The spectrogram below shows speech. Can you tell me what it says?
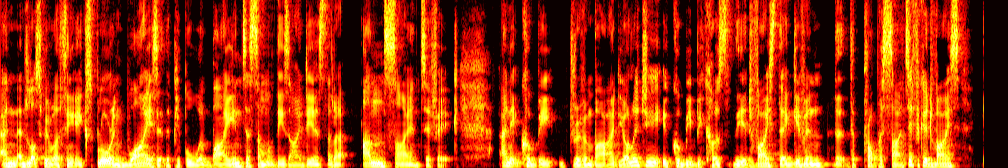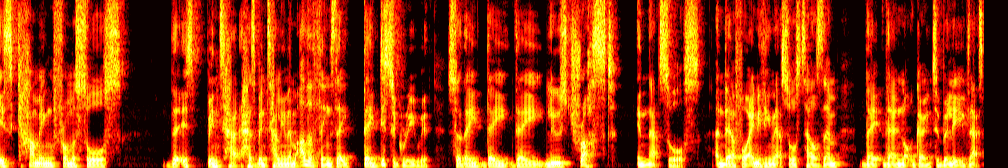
and, and lots of people, I think, exploring why is it that people will buy into some of these ideas that are unscientific. And it could be driven by ideology. It could be because the advice they're given, the, the proper scientific advice, is coming from a source that been ta- has been telling them other things they, they disagree with. So they, they, they lose trust in that source. And therefore, anything that source tells them, they, they're not going to believe. That's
